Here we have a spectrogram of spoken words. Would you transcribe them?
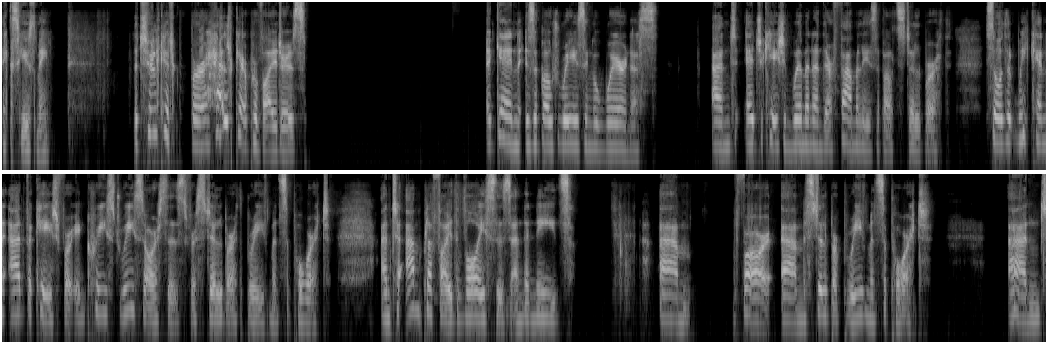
Excuse me. The toolkit for healthcare providers again is about raising awareness and educating women and their families about stillbirth so that we can advocate for increased resources for stillbirth bereavement support and to amplify the voices and the needs um, for um, stillbirth bereavement support and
